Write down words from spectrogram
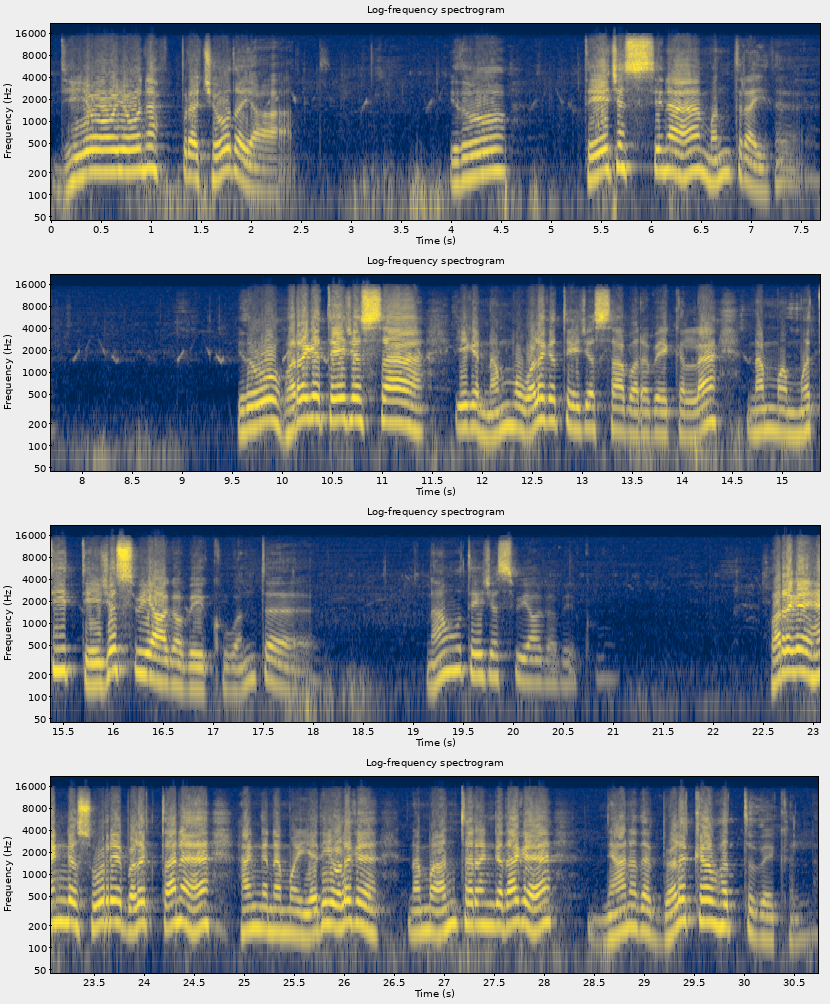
ಧಿಯೋ ಯೋನಃ ಪ್ರಚೋದಯಾತ್. ಇದು ತೇಜಸ್ಸಿನ ಮಂತ್ರ ಇದೆ. ಇದು ಹೊರಗೆ ತೇಜಸ್ಸ, ಈಗ ನಮ್ಮ ಒಳಗೆ ತೇಜಸ್ಸ ಬರಬೇಕಲ್ಲ, ನಮ್ಮ ಮತಿ ತೇಜಸ್ವಿಯಾಗಬೇಕು ಅಂತ ನಾವು ತೇಜಸ್ವಿಯಾಗಬೇಕು. ಹೊರಗೆ ಹೆಂಗೆ ಸೂರ್ಯ ಬೆಳಕ್ತಾನೆ, ಹಂಗೆ ನಮ್ಮ ಎದೆಯೊಳಗೆ, ನಮ್ಮ ಅಂತರಂಗದಾಗ ಜ್ಞಾನದ ಬೆಳಕ ಹೊತ್ತಬೇಕಲ್ಲ.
